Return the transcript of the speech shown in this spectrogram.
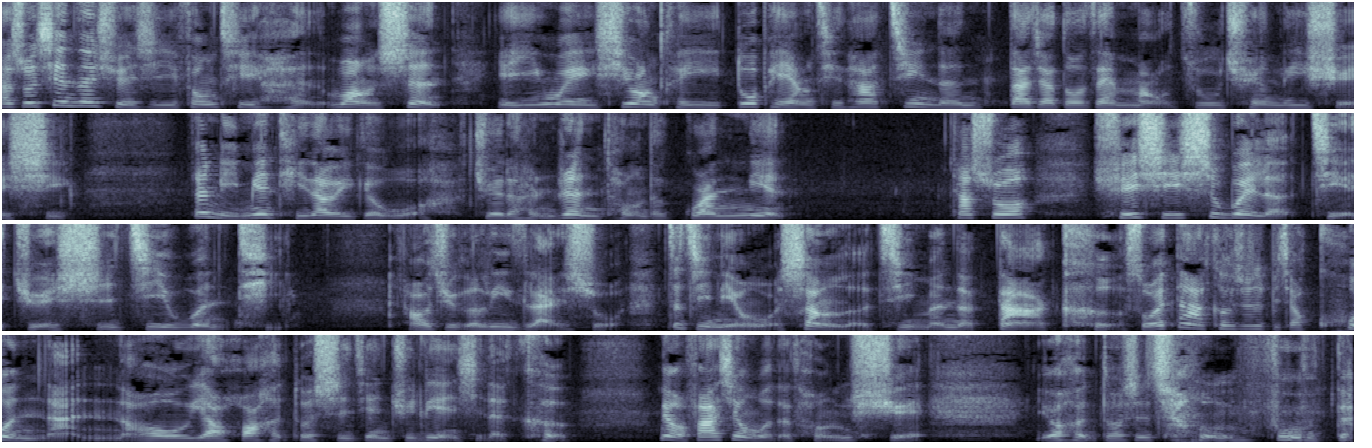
他说：“现在学习风气很旺盛，也因为希望可以多培养其他技能，大家都在卯足全力学习。那里面提到一个我觉得很认同的观念，他说学习是为了解决实际问题。好，举个例子来说，这几年我上了几门的大课，所谓大课就是比较困难，然后要花很多时间去练习的课。因为我发现我的同学有很多是重复的。”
